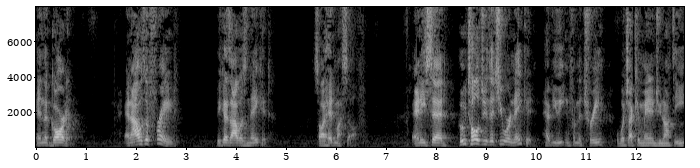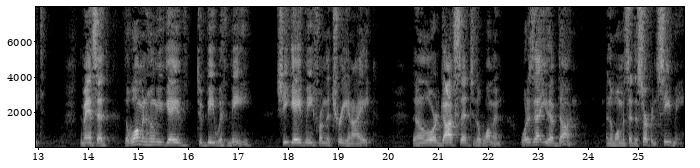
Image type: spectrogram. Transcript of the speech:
in the garden, and I was afraid because I was naked. So I hid myself. And he said, Who told you that you were naked? Have you eaten from the tree of which I commanded you not to eat? The man said, The woman whom you gave to be with me, she gave me from the tree, and I ate. Then the Lord God said to the woman, What is that you have done? And the woman said, The serpent deceived me,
